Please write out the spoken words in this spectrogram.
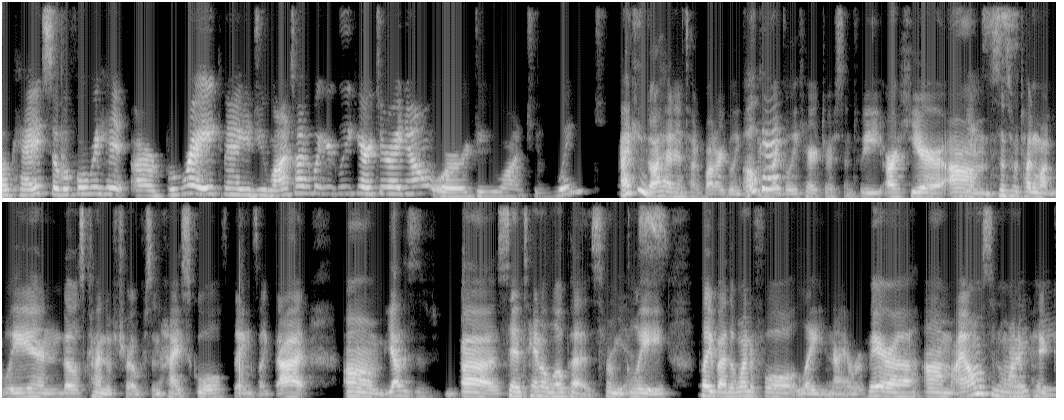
Okay, so before we hit our break, Maggie, do you want to talk about your Glee character right now, or do you want to wait? I can go ahead and talk about our Glee, Okay. my Glee character since we are here. Um, Yes. since we're talking about Glee and those kind of tropes in high school, things like that. Um, yeah, this is uh Santana Lopez from Glee, played by the wonderful late Naya Rivera. Um, I almost didn't want to pick.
